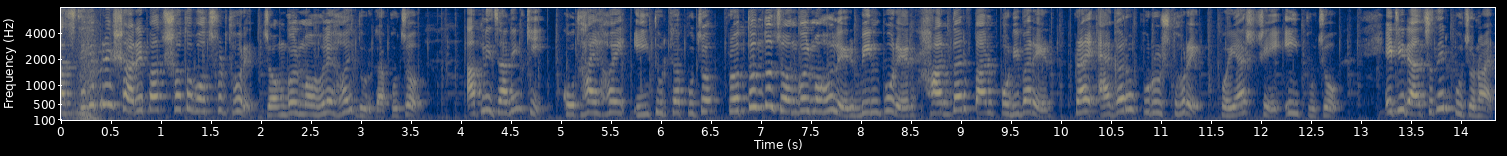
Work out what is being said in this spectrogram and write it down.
আজ থেকে প্রায় সাড়ে পাঁচ শত বছর ধরে জঙ্গলমহলে হয় দুর্গাপুজো। আপনি জানেন কি, কোথায় হয় এই দুর্গাপুজো? প্রত্যন্ত জঙ্গলমহলের বিনপুরের হারদার পাল পরিবারের প্রায় এগারো পুরুষ ধরে হয়ে আসছে এই পুজো। এটি রাজাদের পুজো নয়,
